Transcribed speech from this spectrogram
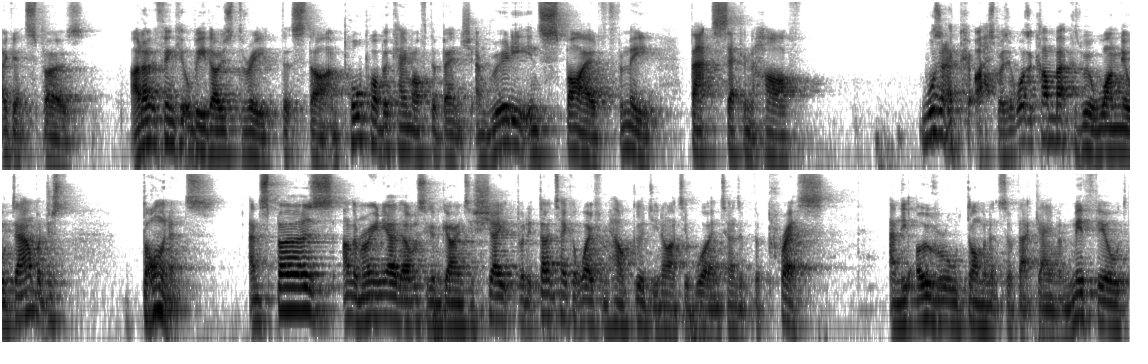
against Spurs. I don't think it will be those three that start. And Paul Pogba came off the bench and really inspired, for me, that second half. Wasn't a, I suppose it was a comeback because we were 1-0 down, but just dominance. And Spurs, under Mourinho, they're obviously going to go into shape, but it don't take away from how good United were in terms of the press and the overall dominance of that game. And midfield,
